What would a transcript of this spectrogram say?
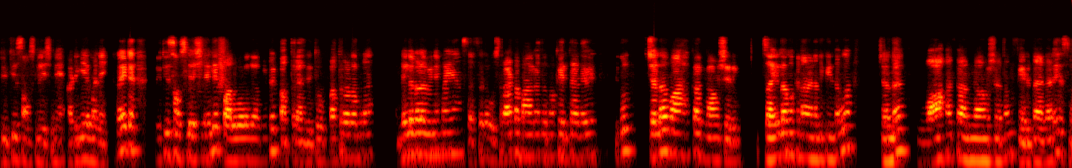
ದ್ವಿತೀಯ ಸಂಶ್ಲೇಷಣೆ ಅಡಿಗೆ ಮನೆ ರೈಟ್ ದ್ವಿತೀಯ ಸಂಶ್ಲೇಷಣೆಯಲ್ಲಿ ಪಾಲ್ಗೊಳ್ಳೋದಾಗ್ಬಿಟ್ಟು ಪಾತ್ರ ಅಂದಿತ್ತು ಪಾತ್ರಗಳಂದ್ರ ಅನಿಲಗಳ ವಿನಿಮಯ, ಸಸ್ಯದ ಉಸಿರಾಟ ಭಾಗದ ಕರಿತಾ ಇದ್ದೇವೆ. ಇದು ಜಲವಾಹಕ ಅಂಗಾಂಶ ಜೈಲಮಕ್ಕೆ ನಾವು ಏನದಕ್ಕಿಂತ ಜಲವಾಹಕ ಅಂಗಾಂಶ ಅಂತ ಕರಿತಾ ಇದ್ದಾರೆ. ಸೊ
